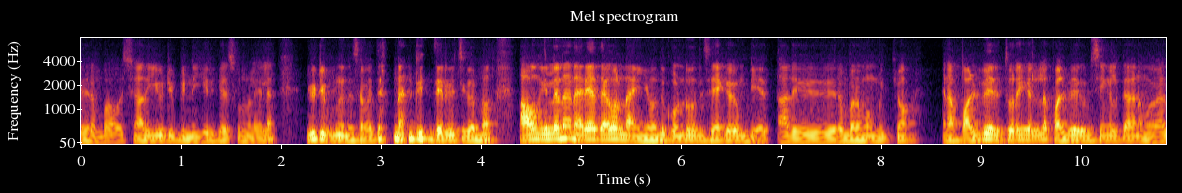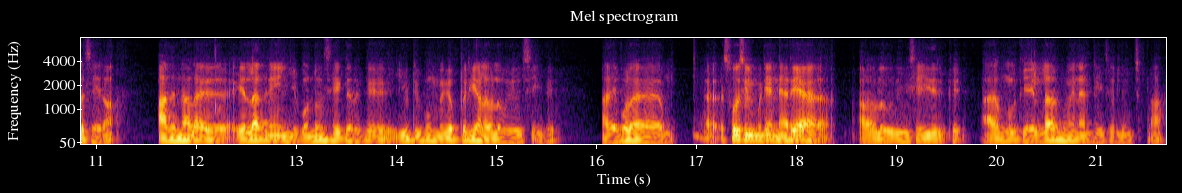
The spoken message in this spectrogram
இது ரொம்ப அவசியம். அது யூடியூப் இன்னைக்கு இருக்கிற சூழ்நிலையில் யூடியூப்புக்கும் இந்த சமயத்தில் நன்றி தெரிவிச்சுக்கணும். அவங்க இல்லைன்னா நிறைய தகவல் நான் இங்கே வந்து கொண்டு வந்து சேர்க்கவே முடியாது. அது ரொம்ப ரொம்ப முக்கியம். ஏன்னா பல்வேறு துறைகளில் பல்வேறு விஷயங்களுக்காக நம்ம வேலை செய்கிறோம் அதனால எல்லாத்துலேயும் இங்கே கொண்டு வந்து சேர்க்கறதுக்கு யூடியூப்பும் மிகப்பெரிய அளவில் உதவி செய்யுது. அதே போல் சோஷியல் மீடியா நிறையா அளவில் உதவி செய்திருக்கு. அவங்களுக்கு எல்லாருக்குமே நன்றி சொல்லி வச்சுக்கலாம்.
